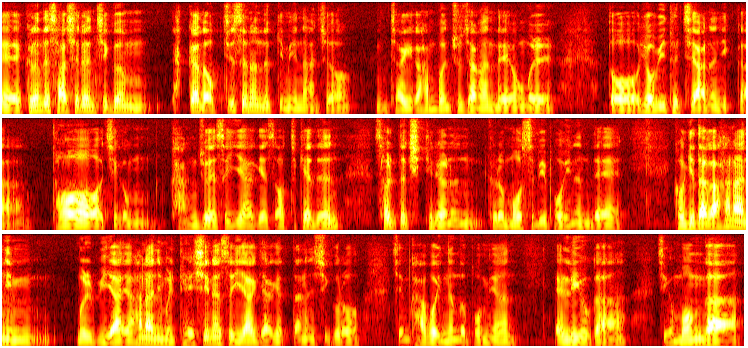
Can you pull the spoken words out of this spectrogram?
예, 그런데 사실은 지금 약간 억지 쓰는 느낌이 나죠. 음, 자기가 한번 주장한 내용을 또 욥이 듣지 않으니까 더 지금 강조해서 이야기해서 어떻게든 설득시키려는 그런 모습이 보이는데 거기다가 하나님을 위하여 하나님을 대신해서 이야기하겠다는 식으로 지금 가고 있는 거 보면 엘리우가 지금 뭔가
